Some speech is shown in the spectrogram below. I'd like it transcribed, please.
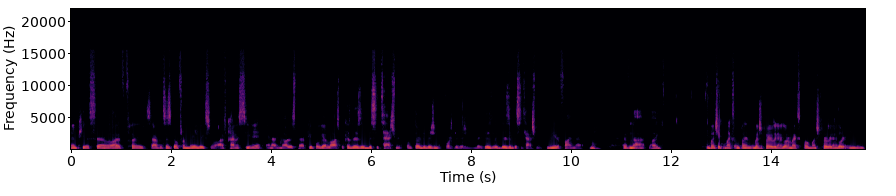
NPSL, I've played San Francisco Premier League, so I've kind of seen it, and I've noticed that people get lost because there's a disattachment from third division to fourth division. Like, There's a, there's a disattachment. We need to find that. Mm. If not, like a bunch of a bunch of players are going to go to Mexico, a bunch of players are going to go to England,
